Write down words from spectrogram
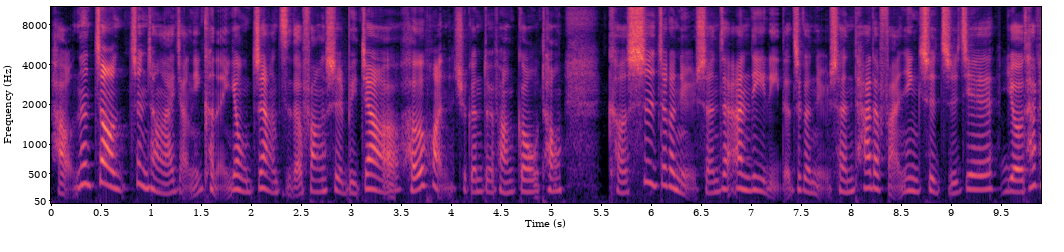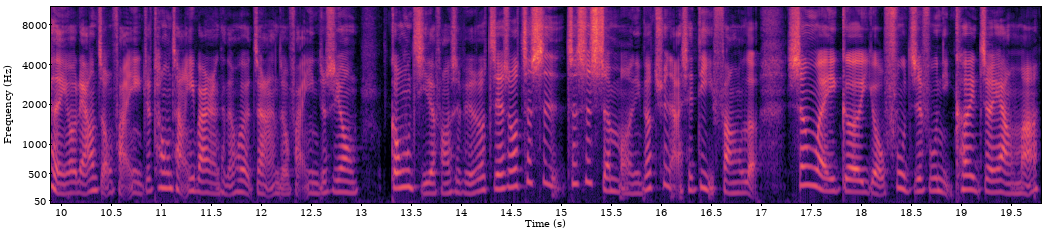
好，那照正常来讲，你可能用这样子的方式比较和缓的去跟对方沟通。可是这个女生在案例里的这个女生，她的反应是直接有，她可能有两种反应，就通常一般人可能会有这两种反应，就是用攻击的方式，比如说直接说这是这是什么？你都去哪些地方了？身为一个有妇之夫，你可以这样吗？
